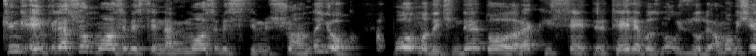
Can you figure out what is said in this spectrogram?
Çünkü enflasyon muhasebesi denilen bir muhasebe sistemimiz şu anda yok. Bu olmadığı için de doğal olarak hisse senetleri TL bazında ucuz oluyor. Ama bir şey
